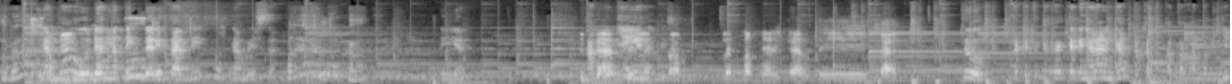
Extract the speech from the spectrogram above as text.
Padahal Nggak tahu, udah ngetik dari tadi nggak bisa. padahal terbuka. Iya. Diganti laptop. Laptopnya diganti Kak. Tuh, kedengaran kan tok tok tok tok toknya.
